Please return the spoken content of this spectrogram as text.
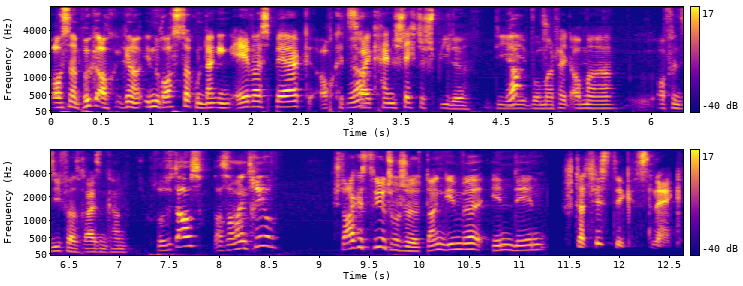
Osnabrück, auch genau in Rostock und dann gegen Elversberg. Auch jetzt Ja. zwei keine schlechte Spiele, die, Ja. wo man vielleicht auch mal offensiv was reisen kann. So sieht's aus. Das war mein Trio. Starkes Trio, Tusche. Dann gehen wir in den Statistik-Snack.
